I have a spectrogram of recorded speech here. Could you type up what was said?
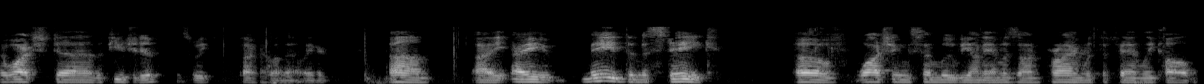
I watched uh, The Fugitive this week. Talk about that later. Um, I I made the mistake of watching some movie on Amazon Prime with the family called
